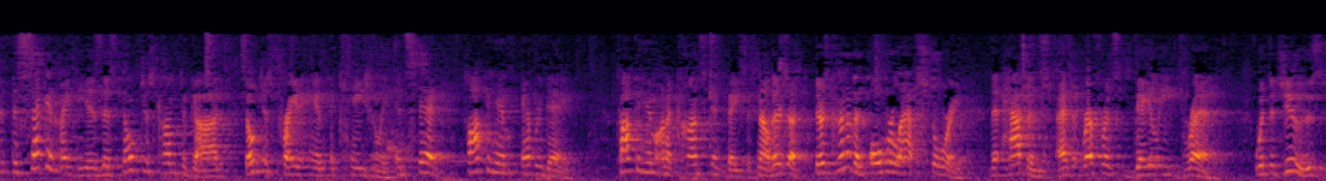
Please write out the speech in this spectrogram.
The, the second idea is this don't just come to God, don't just pray to Him occasionally. Instead, talk to Him every day. Talk to Him on a constant basis. Now, there's, a, there's kind of an overlap story that happens as it references daily bread with the Jews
